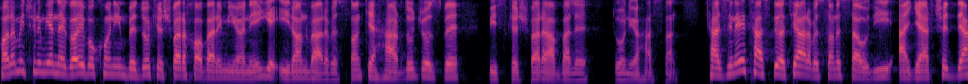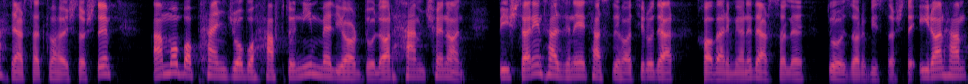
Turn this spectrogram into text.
حالا می‌تونیم یه نگاهی بکنیم به دو کشور خاورمیانه ایران و عربستان که هر دو جزو 20 کشور اول دنیا هستند. هزینه تسلیحاتی عربستان سعودی اگرچه 10 درصد کاهش داشته اما با 57.5 میلیارد دلار همچنان بیشترین هزینه تسلیحاتی رو در خاورمیانه در سال 2020 داشته ایران هم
